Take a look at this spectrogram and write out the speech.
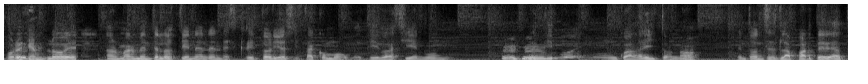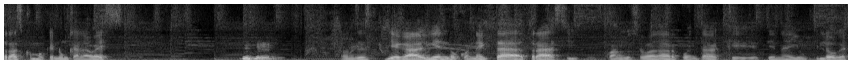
Por Pues- ejemplo, eh, normalmente los tienen en escritorios y está como metido así en un, metido en un cuadrito, ¿no? Entonces la parte de atrás como que nunca la ves. Entonces llega alguien, lo conecta atrás y pues, cuando se va a dar cuenta que tiene ahí un keylogger.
